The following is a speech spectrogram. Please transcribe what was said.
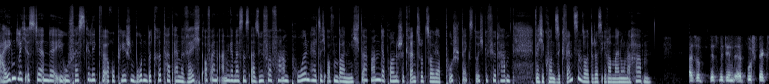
Eigentlich ist ja in der EU festgelegt, wer europäischen Boden betritt, hat ein Recht auf ein angemessenes Asylverfahren. Polen hält sich offenbar nicht daran. Der polnische Grenzschutz soll ja Pushbacks durchgeführt haben. Welche Konsequenzen sollte das Ihrer Meinung nach haben? Also das mit den äh, Pushbacks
